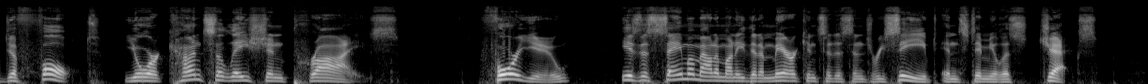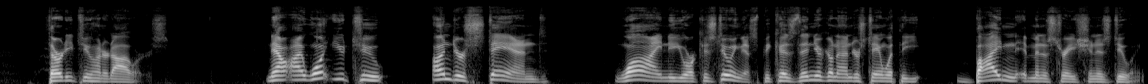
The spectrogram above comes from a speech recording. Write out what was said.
default, your consolation prize for you is the same amount of money that American citizens received in stimulus checks $3,200. Now, I want you to understand why New York is doing this because then you're going to understand what the Biden administration is doing.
